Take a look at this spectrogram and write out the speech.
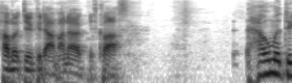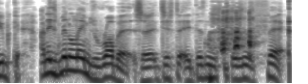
Helmuth Duckadam, I know, it's class. Helmut Duke, and his middle name's Robert, so it just it doesn't doesn't fit.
